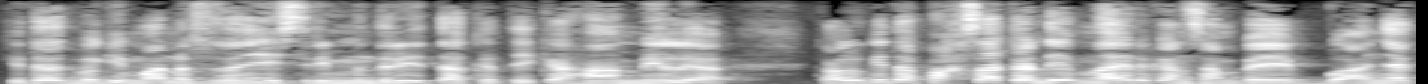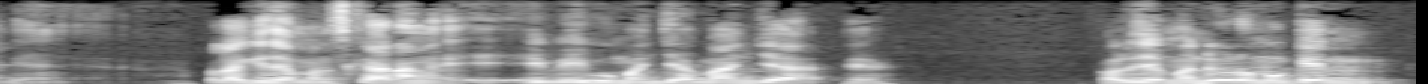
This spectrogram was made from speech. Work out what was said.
Kita bagaimana susahnya istri menderita ketika hamil ya. Kalau kita paksakan dia melahirkan sampai banyak, apalagi zaman sekarang ibu-ibu manja-manja ya. Kalau zaman dulu mungkin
